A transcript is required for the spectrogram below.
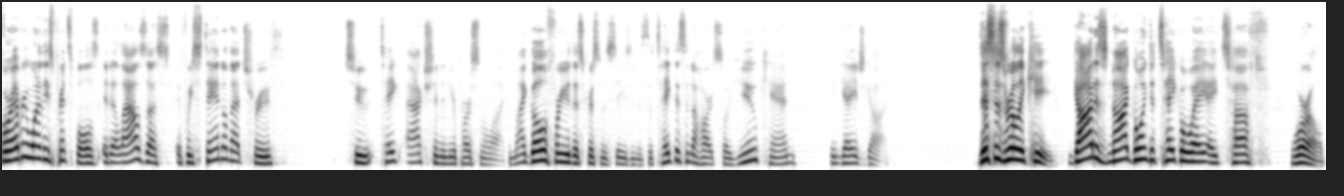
for every one of these principles, it allows us, if we stand on that truth, to take action in your personal life. My goal for you this Christmas season is to take this into heart so you can engage God. This is really key. God is not going to take away a tough world.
